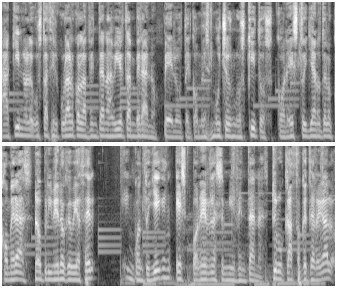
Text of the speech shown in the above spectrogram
Aquí no le gusta circular con las ventanas abiertas en verano, pero te comes muchos mosquitos. Con esto ya no te lo comerás. Lo primero que voy a hacer en cuanto lleguen es ponerlas en mis ventanas. Trucazo que te regalo.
